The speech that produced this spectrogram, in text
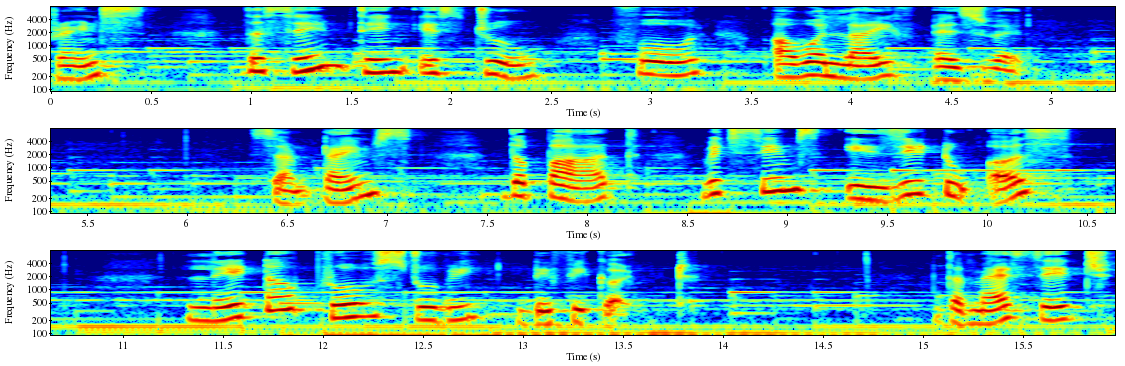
Friends, the same thing is true for our life as well. Sometimes the path which seems easy to us later proves to be difficult. The message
